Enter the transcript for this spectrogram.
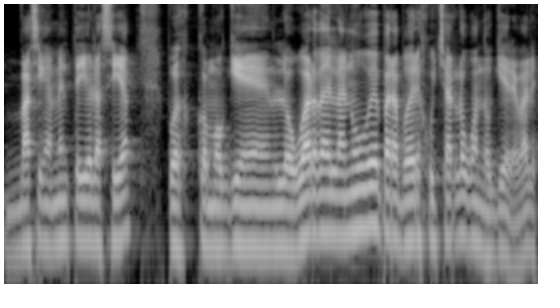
Básicamente yo lo hacía pues como quien lo guarda en la nube para poder escucharlo cuando quiere, ¿vale?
